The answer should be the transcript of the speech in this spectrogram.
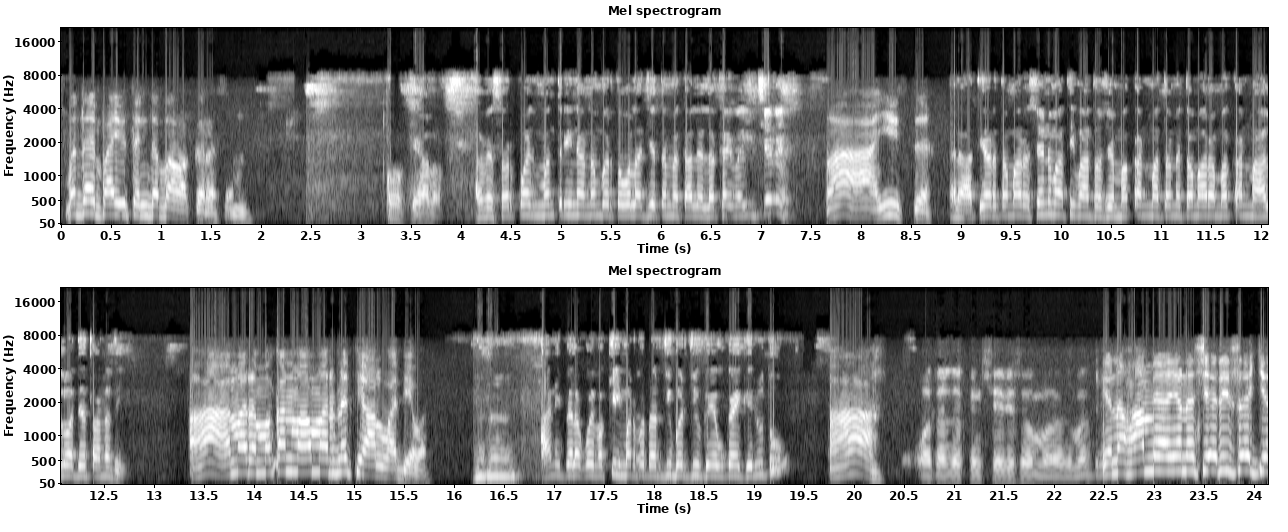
હા બધાય ભાઈઓ થઈને દબાવા કરે છે ઓકે હાલો. હવે સરપંચ મંત્રીના નંબર તો ઓલા જે તમે કાલે લખાવ્યા ઈ છે ને? હા હા ઈ જ છે. એટલે અત્યારે તમારે શેનમાંથી વાંધો છે? મકાનમાં તમે તમારા મકાનમાં હાલવા દેતા નથી? હા અમારા મકાનમાં અમારે નથી હાલવા દેવા. આની પેલા કોઈ વકીલ મારફત અરજી બરજી કે એવું કઈ કર્યું તું? હા. એના સામે એને શેરી છે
